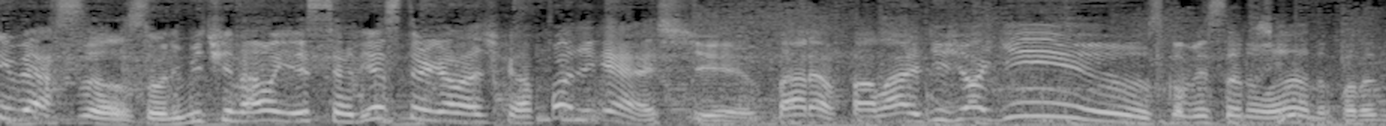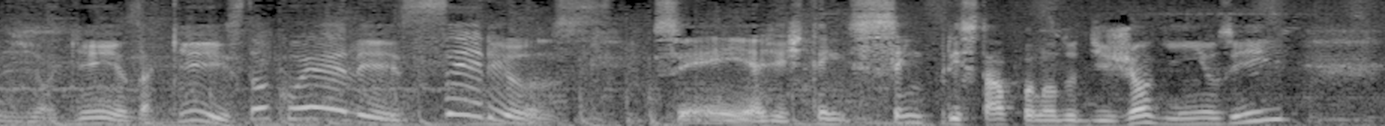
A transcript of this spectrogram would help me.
Universos, o limite final e esse é o Aliança Intergaláctica Podcast para falar de joguinhos. Começando o ano falando de joguinhos aqui, estou com ele, Sirius. Sim, a gente tem sempre está falando de joguinhos e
